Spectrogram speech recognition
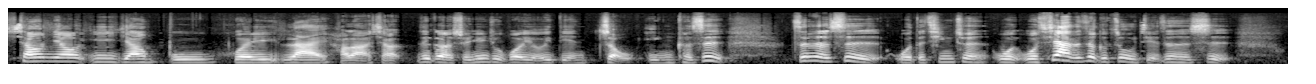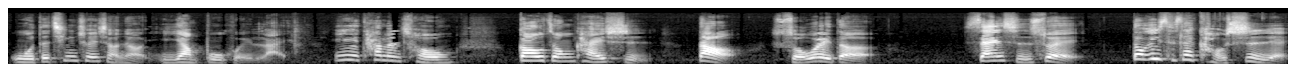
小鸟一样不回来。好了，小那个水晶主播有一点走音，可是真的是我的青春。我我下的这个注解真的是我的青春小鸟一样不回来，因为他们从高中开始到所谓的三十岁，都一直在考试。哎，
